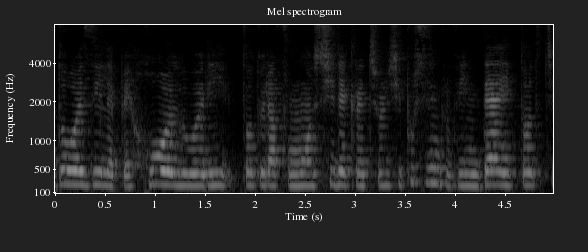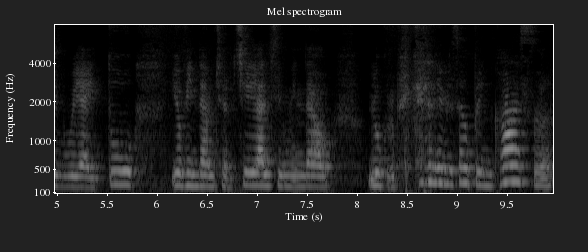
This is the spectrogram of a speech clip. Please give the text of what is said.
două zile pe holuri, totul era frumos și de Crăciun și pur și simplu vindeai tot ce voiai tu, eu vindeam cercei, alții vindeau lucruri pe care le găseau prin casă,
